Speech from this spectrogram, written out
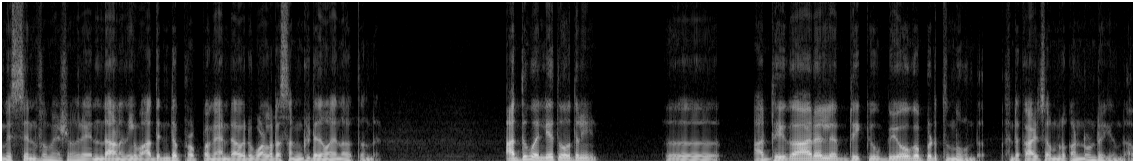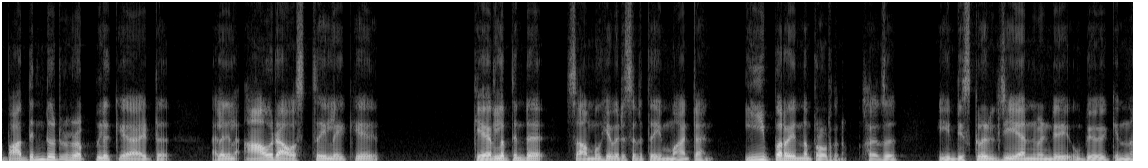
മിസ്ഇൻഫർമേഷനോ ഒരു എന്താണെങ്കിലും അതിന്റെ പ്രൊപ്പഗാൻഡ അവർ വളരെ സംഘടിതമായി നടത്തുന്നുണ്ട്. അത് വലിയ തോതിൽ അധികാരലബ്ധിക്ക് ഉപയോഗപ്പെടുത്തുന്നുമുണ്ട്. അതിന്റെ കാഴ്ച നമ്മൾ കണ്ടുകൊണ്ടിരിക്കുന്നത് അപ്പോൾ അതിന്റെ ഒരു റെപ്ലിക്ക ആയിട്ട് അല്ലെങ്കിൽ ആ ഒരു അവസ്ഥയിലേക്ക് കേരളത്തിന്റെ സാമൂഹ്യ പരിസരത്തെയും മാറ്റാൻ ഈ പറയുന്ന പ്രവർത്തനം അതായത് ഈ ഡിസ്ക്രെഡിറ്റ് ചെയ്യാൻ വേണ്ടി ഉപയോഗിക്കുന്ന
